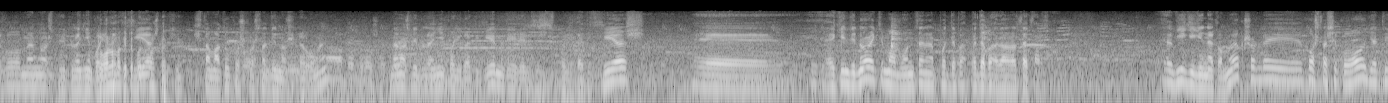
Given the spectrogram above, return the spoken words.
εγώ μένω στη διπλανή Το όνομα και το πολυκατοικία. επώνυμο στην αρχή. Σταματούκος Κωνσταντίνος λέγομαι. Μένω στη διπλανή πολυκατοικία με τη διαχείριση της πολυκατοικίας. Ε, εκείνη την ώρα κοιμόμουν, ήταν πέντε, πα- πέντε παρατέταρτο. Ε, βγήκε η γυναίκα μου έξω, λέει Κώστα σηκώ γιατί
